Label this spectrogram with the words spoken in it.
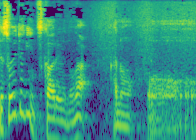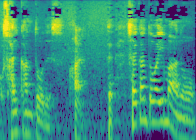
でそういう時に使われるのがあの再管糖です、はい、再管糖は今あの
